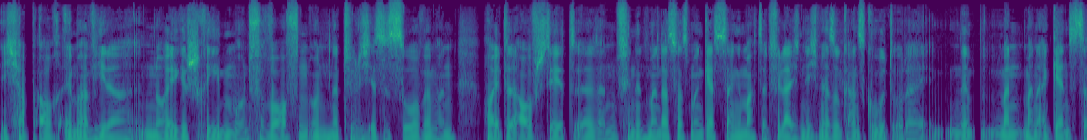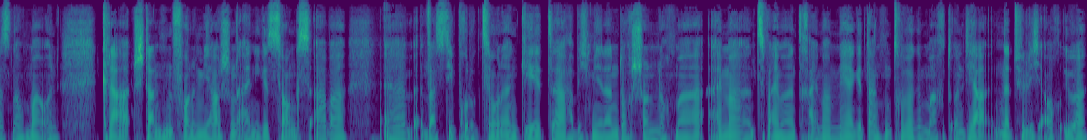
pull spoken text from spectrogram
Ich habe auch immer wieder neu geschrieben und verworfen und natürlich ist es so, wenn man heute aufsteht, äh, dann findet man das, was man gestern gemacht hat, vielleicht nicht mehr so ganz gut oder ne, man, man ergänzt das nochmal und klar standen vor einem Jahr schon einige Songs, aber äh, was die Produktion angeht, da habe ich mir dann doch schon nochmal einmal, zweimal, dreimal mehr Gedanken drüber gemacht und ja, natürlich auch über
